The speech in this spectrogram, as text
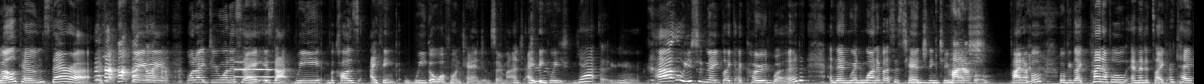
Welcome, Sarah. Okay, wait, wait. What I do want to say is that we, because I think we go off on tangents so much, I think we, yeah, uh, we should make like a code word, and then when one of us is tangenting too much, Pineapple. pineapple, we'll be like pineapple, and then it's like okay,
